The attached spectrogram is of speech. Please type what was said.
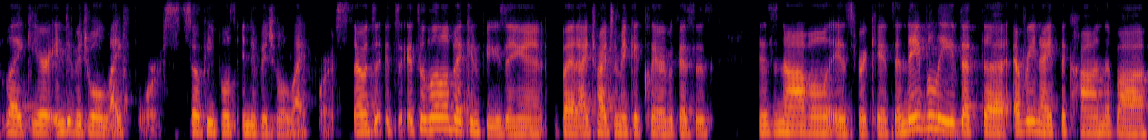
like your individual life force. So people's individual life force. So it's it's it's a little bit confusing eh, but i tried to make it clear because this this novel is for kids. And they believe that the every night the ka and the ba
